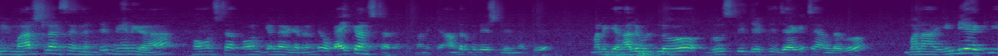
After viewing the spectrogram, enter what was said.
ఈ మార్షల్ ఆర్ట్స్ ఏంటంటే మెయిన్గా పవర్ స్టార్ పవన్ కళ్యాణ్ గారు అంటే ఒక ఐకాన్ స్టార్ అండి. మనకి ఆంధ్రప్రదేశ్లో ఏంటంటే మనకి హాలీవుడ్లో బ్రూస్లీ జెట్టి జాకీ చాన్లకు మన ఇండియాకి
